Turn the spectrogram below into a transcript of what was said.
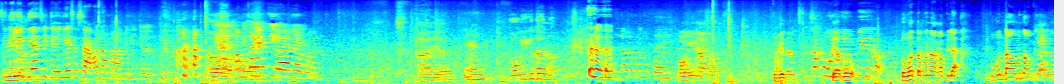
Sinilid yan si Jenya sa sako ng mami ni John. Oo. Ang kulit yun naman. Ah, yan. Yan. Pogi ko daw, no? Pogi aso. Ganun. Sa kulo Kaya po- yung pera. Pupunta mo na kabila. Pupunta ka mo na kabila, no?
